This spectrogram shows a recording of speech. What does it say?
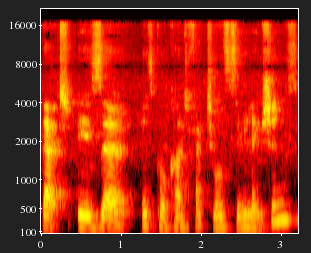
that is uh, it's called counterfactual simulations,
